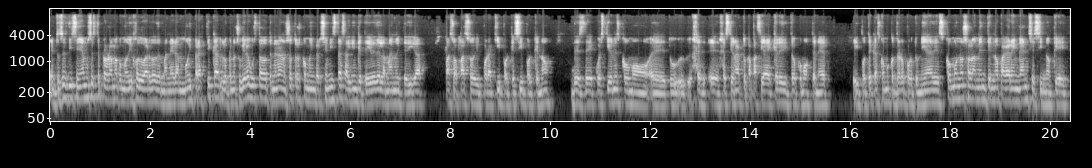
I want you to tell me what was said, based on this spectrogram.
Entonces diseñamos este programa, como dijo Eduardo, de manera muy práctica. Lo que nos hubiera gustado tener a nosotros como inversionistas, alguien que te lleve de la mano y te diga paso a paso ir por aquí, porque sí, porque no, desde cuestiones como eh, eh, gestionar tu capacidad de crédito, cómo obtener hipotecas, cómo encontrar oportunidades, cómo no solamente no pagar enganches, sino que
